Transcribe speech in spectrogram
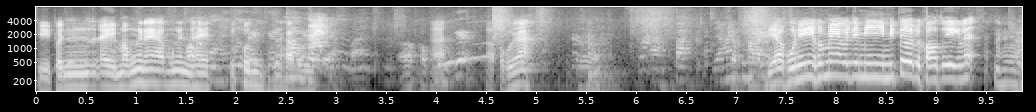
ที่เพิ่นไอ้มอบเงินให้ครับเงินให้เป็นทุนนะครับผมอะอะขอบคุณนะ เดี๋ยวพรุ่งนี้คุณแม่ก็จะมีมิเตอร์เป็นของตัวเองแล้วนะครับ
